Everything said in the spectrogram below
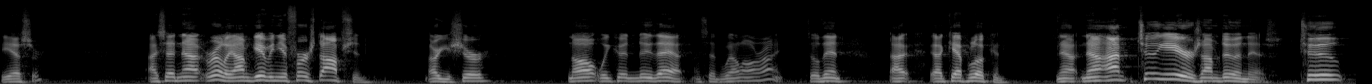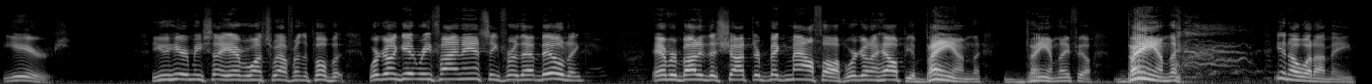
Yes, sir. I said, Now, really, I'm giving you first option. Are you sure? No, we couldn't do that. I said, Well, all right. So then I, I kept looking. Now, now I'm two years I'm doing this. Two years. You hear me say every once in a while from the pulpit, we're going to get refinancing for that building. Everybody that shot their big mouth off, we're going to help you. Bam, bam, they fell. Bam, they, you know what I mean.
